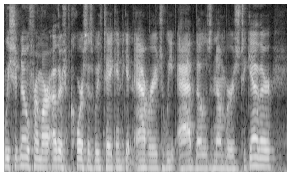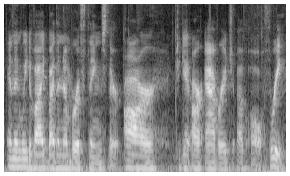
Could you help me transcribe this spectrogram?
we should know from our other courses we've taken to get an average, we add those numbers together, and then we divide by the number of things there are to get our average of all three.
